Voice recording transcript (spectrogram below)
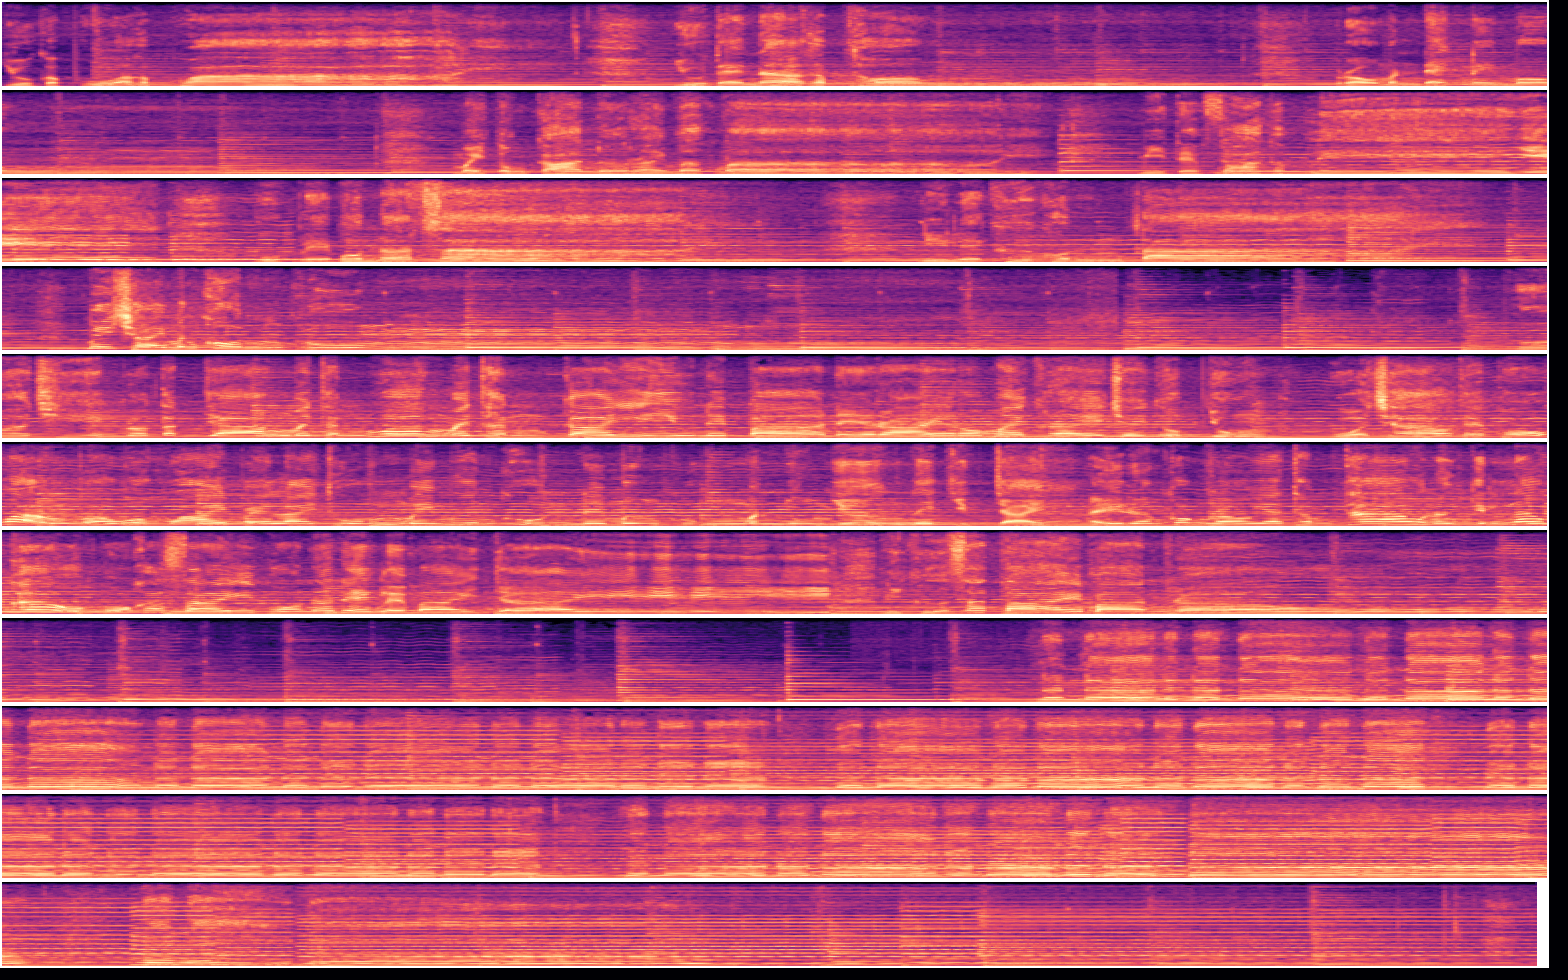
อยู่กับผัวกับควาย อยู่แต่หน้ากับทอง เรามันเด็กในมองไม่ต้องการอะไรมากมาย มีแต่ฟ้ากับเลเยผูกเลบนหาดทราย นี่เลยคือคนตาย ไม่ใช่มันคนกรุง ชีพเราตัดยางไม่ทันว่างไม่ทันไกลอยู่ในป่าในรายเราไม่ใครช่วยตบยุง หัวเช้าแต่พอว่างพอวัวควายไปลายถุงไม่เหมือนคนในเมืองกรุงมันยุ่งเหยิงในจิตใจ ไอเรื่องของเราอย่าทำเท้านั่งกินเหล้าข้าวพอข้าใสพอน้าแดงและใบใจ นี่คือสไตล์บ้านเรา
